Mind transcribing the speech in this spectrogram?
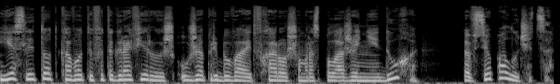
если тот, кого ты фотографируешь, уже пребывает в хорошем расположении духа, то все получится.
